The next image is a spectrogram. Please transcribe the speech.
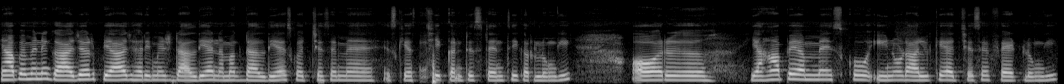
यहाँ पे मैंने गाजर, प्याज, हरी मिर्च डाल दिया, नमक डाल दिया। इसको अच्छे से मैं इसकी अच्छी कंसिस्टेंसी कर लूँगी। और यहाँ पे अब मैं इसको इनो डाल के अच्छे से फेंट लूँगी।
